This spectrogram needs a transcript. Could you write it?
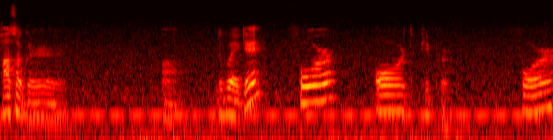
좌석을 어, 누구에게? for old people for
